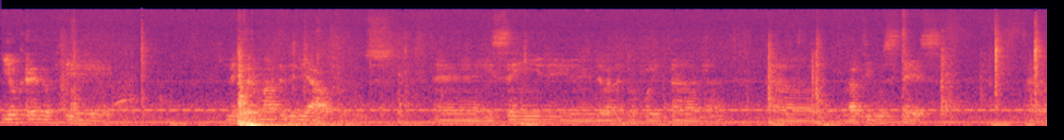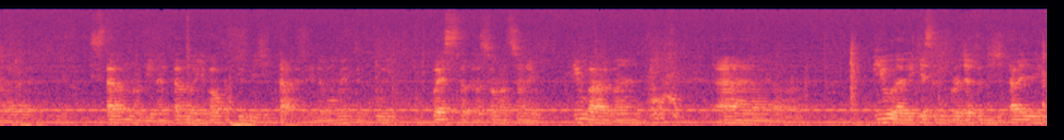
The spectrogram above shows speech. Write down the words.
Io credo che le fermate degli autobus, eh, i segni della metropolitana, eh, la tv stessa, eh, stanno diventando ogni volta più digitali. Nel momento in cui questa trasformazione più va avanti, eh, più la richiesta di un progetto digitale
